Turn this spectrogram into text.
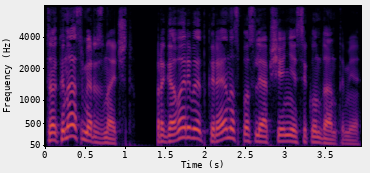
«Так насмерть, значит», — проговаривает Кренос после общения с секундантами.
